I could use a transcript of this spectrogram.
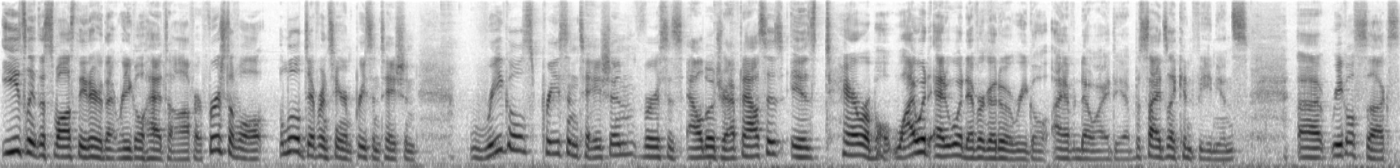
easily the smallest theater that Regal had to offer. First of all, a little difference here in presentation. Regal's presentation versus Alamo Drafthouse's is terrible. Why would anyone ever go to a Regal? I have no idea. Besides, like convenience, uh, Regal sucks.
